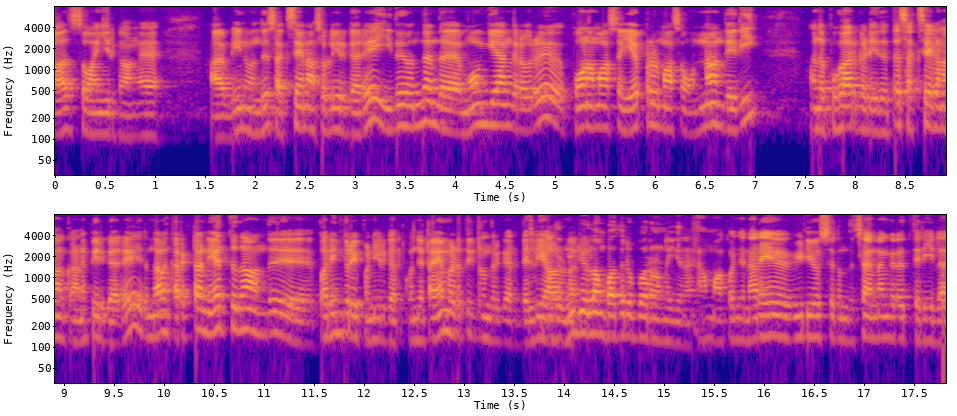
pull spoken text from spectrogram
காசு வாங்கியிருக்காங்க. அப்படின்னு வந்து சக்சேனா சொல்லியிருக்காரு. இது வந்து அந்த மோங்கியாங்கிறவர் போன மாதம் ஏப்ரல் மாதம் ஒன்றாம் தேதி அந்த புகார் கடிதத்தை சக்சேனாவுக்கு அனுப்பியிருக்காரு. இருந்தாலும் கரெக்டாக நேற்று தான் வந்து பரிந்துரை பண்ணியிருக்காரு. கொஞ்சம் டைம் எடுத்துக்கிட்டு இருந்திருக்காரு டெல்லி ஆளுநர். வீடியோ எல்லாம் பார்த்துட்டு போறேன்னு நினைக்கிறேன். ஆமா கொஞ்சம் நிறைய வீடியோஸ் இருந்துச்சா என்னங்கிறது தெரியல.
